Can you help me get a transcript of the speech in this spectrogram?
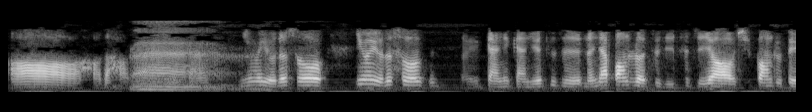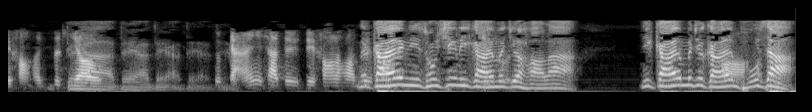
哦，好的好的。哎，因为有的时候，因为有的时候，呃感觉感觉自己人家帮助了自己，自己要去帮助对方，呃自己要呀，对呀，对呀，对呀。就感恩一下对对方的话，那感恩你从心里感恩嘛就好了，你感恩嘛就感恩菩萨，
